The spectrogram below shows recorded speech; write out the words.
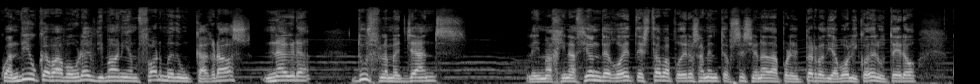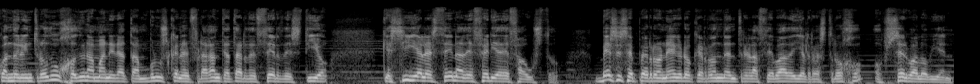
quan diu que va veure el dimoni en forma d'un ca gros, negre, d'ús flamejants La imaginación de Goethe estaba poderosamente obsesionada por el perro diabólico de Lutero cuando lo introdujo de una manera tan brusca en el fragante atardecer de estío que sigue la escena de Feria de Fausto. ¿Ves ese perro negro que ronda entre la cebada y el rastrojo? Obsérvalo bien.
